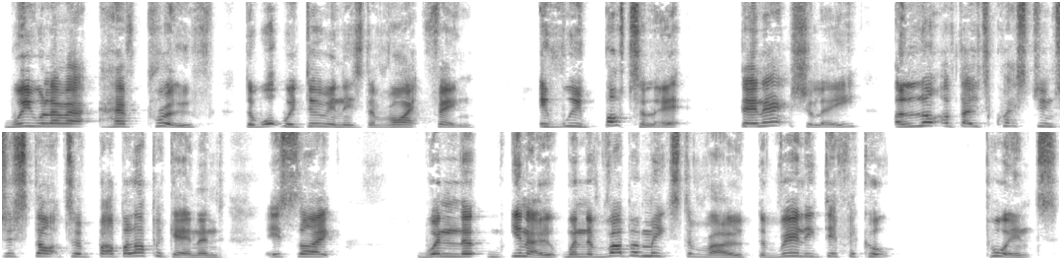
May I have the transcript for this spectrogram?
we will have, proof that what we're doing is the right thing. If we bottle it, then actually a lot of those questions just start to bubble up again, and it's like when the you know when the rubber meets the road, the really difficult points,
